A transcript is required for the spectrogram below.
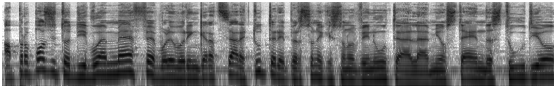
A proposito di VMF, volevo ringraziare tutte le persone che sono venute al mio stand studio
